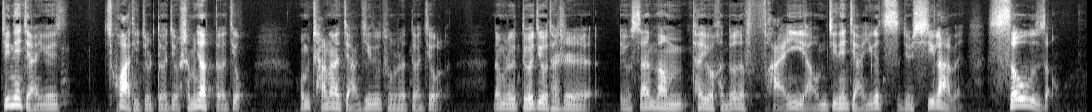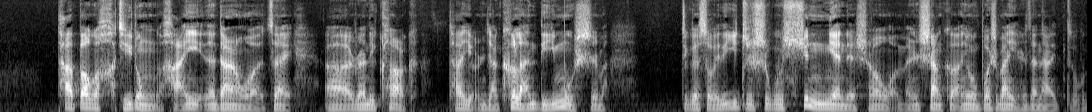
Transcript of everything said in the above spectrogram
今天讲一个话题就是得救。什么叫得救？我们常常讲基督徒说得救了，那么这个得救它是。有三方，它有很多的含义啊。我们今天讲一个词，就希腊文 “sozo”，它包括几种含义。那当然，我在呃，Randy Clark，他有人讲科兰迪牧师嘛，这个所谓的医治事故训练的时候，我们上课，因为我博士班也是在那里读，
